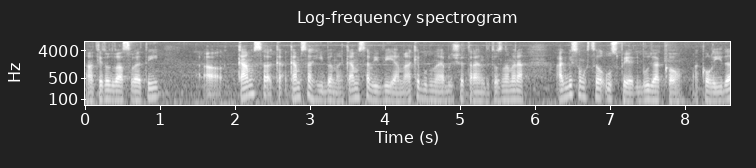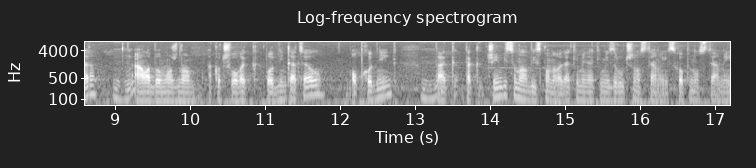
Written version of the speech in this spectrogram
a, tieto dva svety, a, kam, sa, ka, kam sa hýbeme, kam sa vyvíjame, aké budú najbližšie trendy. To znamená, ak by som chcel uspieť buď ako, ako líder, mm-hmm. alebo možno ako človek podnikateľ, obchodník, mm-hmm. tak, tak čím by som mal disponovať, akými nejakými zručnosťami, schopnosťami,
